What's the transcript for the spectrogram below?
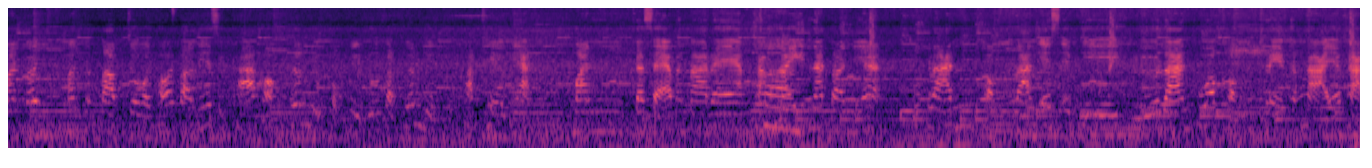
มันก็มันจะตอบโจทย์เพราะว่าตอนนี้สินค้าของเครื่องดื่มของบีบรูทกับเครื่องดื่มผักเทลเนี่ยมันกระแสมันมาแรงทำให้ณตอนเนี้ยทุกร้านของร้าน SME หรือร้านพวกของเทรดทั้งหลายอะค่ะ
